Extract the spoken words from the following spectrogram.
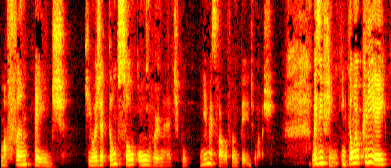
Uma fanpage, que hoje é tão so over, né? Tipo, ninguém mais fala fanpage, eu acho. Mas enfim, então eu criei.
